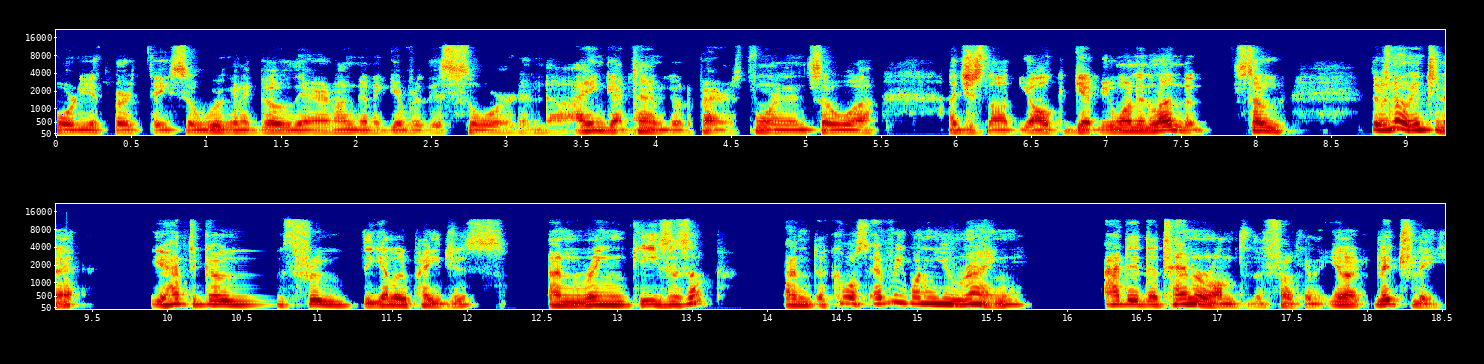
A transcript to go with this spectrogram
40th birthday, so we're going to go there, and I'm going to give her this sword. And uh, I ain't got time to go to Paris for it, and so uh, I just thought y'all could get me one in London. So there was no internet. You had to go through the yellow pages and ring geezers up. And of course, everyone you rang added a tenner onto the fucking, you know, literally.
